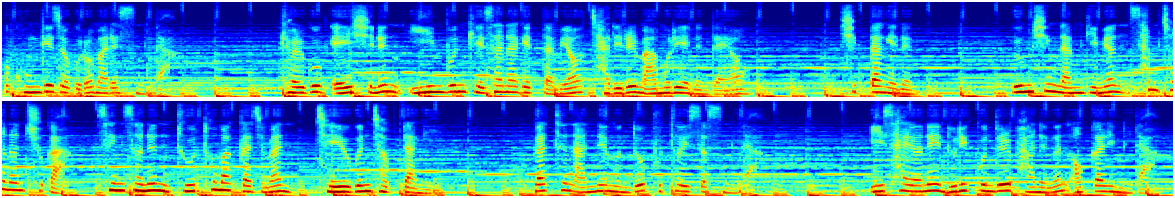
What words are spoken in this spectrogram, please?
공개적으로 말했습니다. 결국 A씨는 2인분 계산하겠다며 자리를 마무리했는데요. 식당에는 음식 남기면 3,000원 추가, 생선은 두 토막까지만 제육은 적당히 같은 안내문도 붙어 있었습니다. 이 사연에 누리꾼들 반응은 엇갈립니다.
